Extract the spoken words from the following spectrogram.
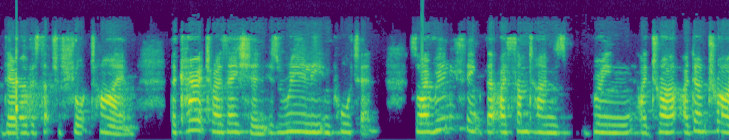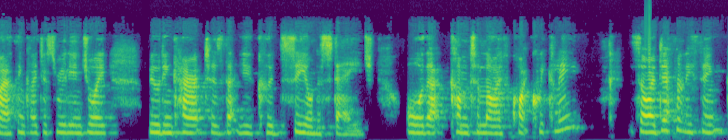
they're over such a short time, the characterization is really important. So I really think that I sometimes bring, I try, I don't try, I think I just really enjoy building characters that you could see on a stage or that come to life quite quickly. So I definitely think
